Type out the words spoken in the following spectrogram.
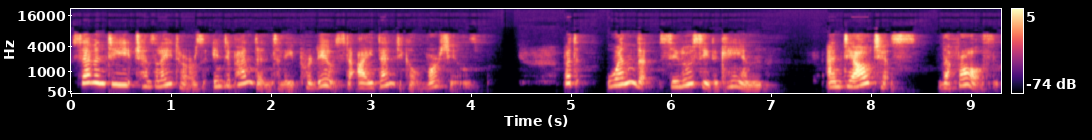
seventy translators independently produced identical versions. But when the Seleucid king Antiochus IV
